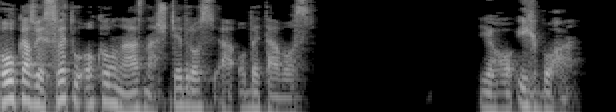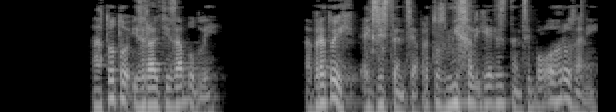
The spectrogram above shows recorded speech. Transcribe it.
poukazuje svetu okolo nás na štedrosť a obetavosť jeho, ich Boha. Na toto Izraeliti zabudli. A preto ich existencia, preto zmysel ich existencie bol ohrozený.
